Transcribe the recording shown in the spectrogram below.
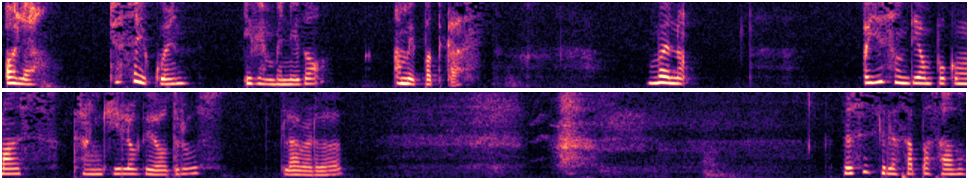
Hola, yo soy Gwen y bienvenido a mi podcast. Bueno, hoy es un día un poco más tranquilo que otros, la verdad. No sé si les ha pasado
